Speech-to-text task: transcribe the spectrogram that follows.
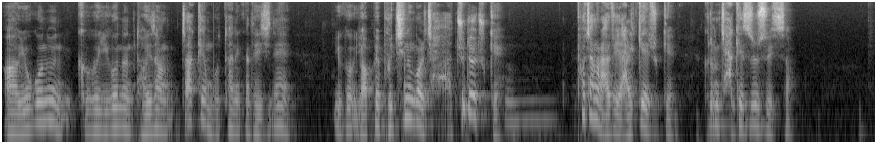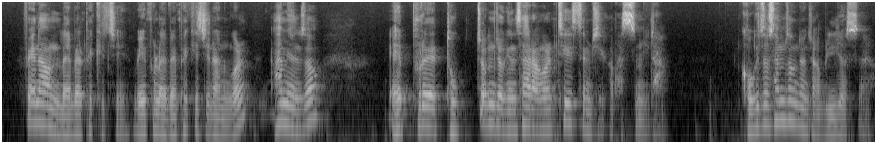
아 요거는 그거 이거는 더 이상 작게 못 하니까 대신에 이거 옆에 붙이는 걸자 줄여줄게. 포장을 아주 얇게 해줄게. 그럼 작게 쓸 수 있어. 페나운 레벨 패키지, 웨이퍼 레벨 패키지라는 걸 하면서 애플의 독점적인 사랑을 TSMC가 받습니다. 거기서 삼성전자가 밀렸어요.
